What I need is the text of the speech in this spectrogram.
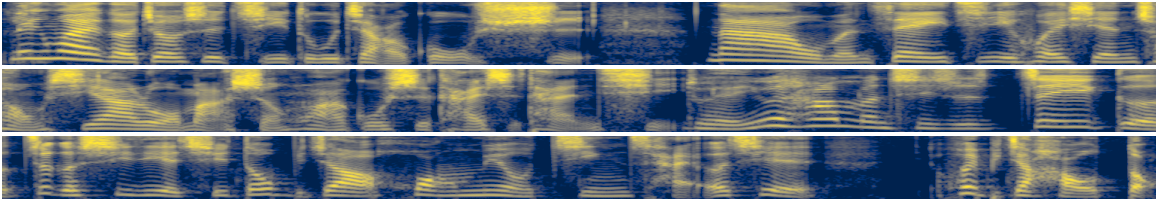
另外一个就是基督教故事。那我们这一季会先从希腊罗马神话故事开始谈起。对，因为他们其实这一个这个系列其实都比较荒谬精彩，而且会比较好懂。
